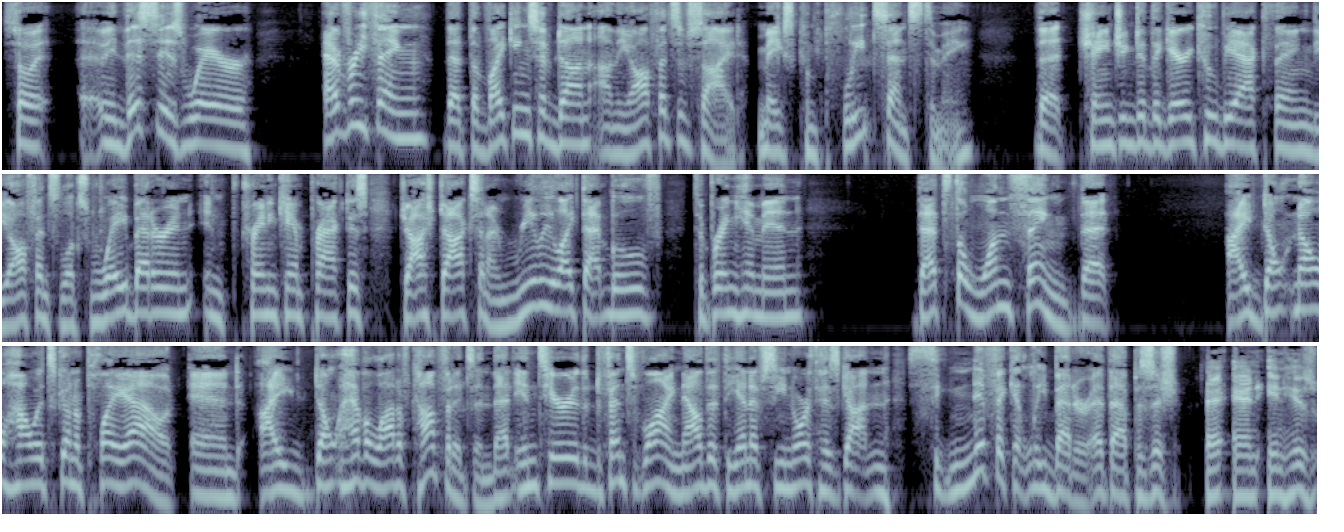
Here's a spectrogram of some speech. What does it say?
So, I mean, this is where everything that the Vikings have done on the offensive side makes complete sense to me. That changing to the Gary Kubiak thing, the offense looks way better in, in training camp practice. Josh Doctson, I really like that move to bring him in. That's the one thing that I don't know how it's going to play out, and I don't have a lot of confidence in that interior of the defensive line now that the NFC North has gotten significantly better at that position. And in his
